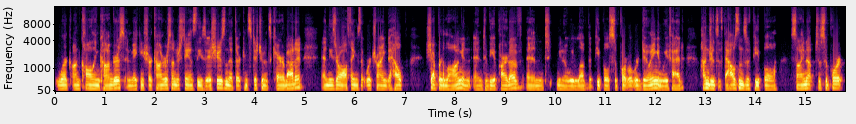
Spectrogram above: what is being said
work on calling Congress and making sure Congress understands these issues and that their constituents care about it. And these are all things that we're trying to help shepherd along and, and to be a part of. And, you know, we love that people support what we're doing. And we've had hundreds of thousands of people sign up to support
